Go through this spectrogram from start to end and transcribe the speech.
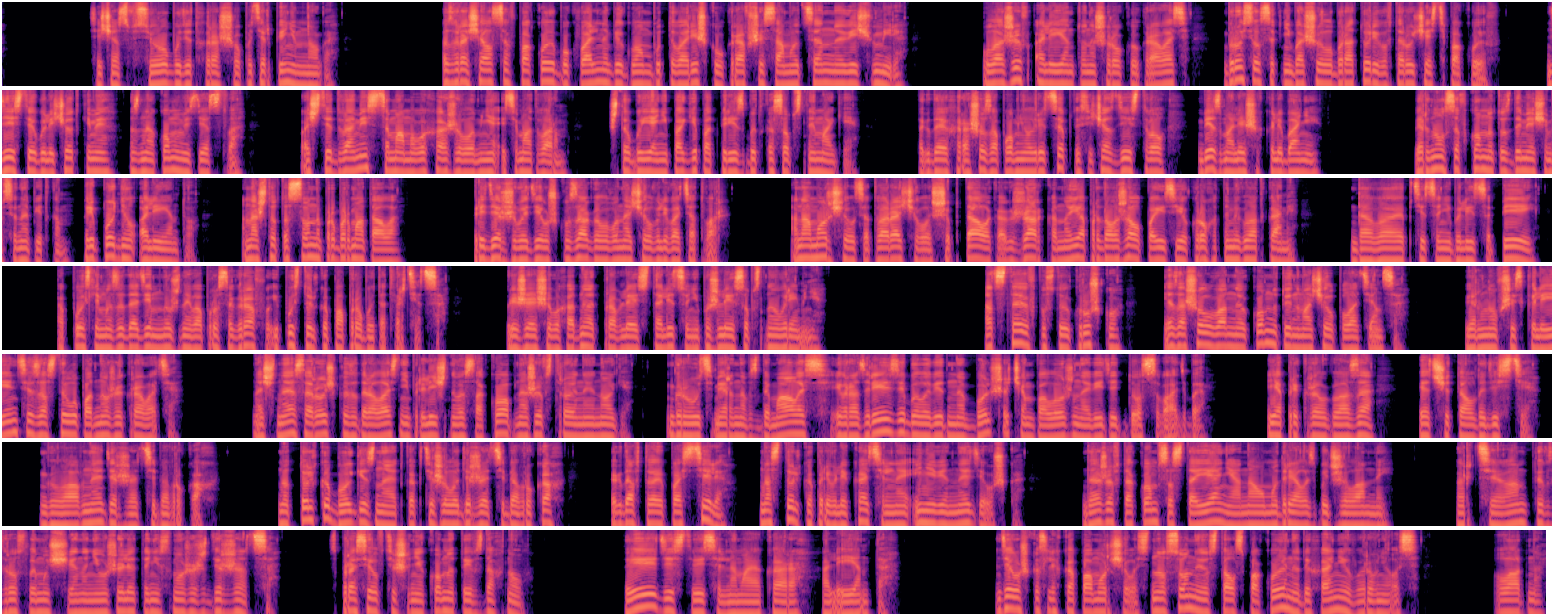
Сейчас все будет хорошо, потерпи немного. Возвращался в покой буквально бегом, будто воришка, укравший самую ценную вещь в мире. Уложив Алиенту на широкую кровать, бросился к небольшой лаборатории во второй части покоев. Действия были четкими, знакомыми с детства. Почти два месяца мама выхаживала меня этим отваром, чтобы я не погиб от переизбытка собственной магии. Тогда я хорошо запомнил рецепт и сейчас действовал без малейших колебаний. Вернулся в комнату с дымящимся напитком. Приподнял Алиенту. Она что-то сонно пробормотала. Придерживая девушку за голову, начал вливать отвар. Она морщилась, отворачивалась, шептала, как жарко, но я продолжал поить ее крохотными глотками. «Давай, птица-небылица, пей!» А после мы зададим нужные вопросы графу, и пусть только попробует отвертеться. В ближайший выходной отправляюсь в столицу, не пожалея собственного времени. Отставив пустую кружку, я зашел в ванную комнату и намочил полотенце. Вернувшись к клиенте, застыл у подножия кровати. Ночная сорочка задралась неприлично высоко, обнажив стройные ноги. Грудь мерно вздымалась, и в разрезе было видно больше, чем положено видеть до свадьбы. Я прикрыл глаза и отсчитал до десяти. Главное — держать себя в руках. Но только боги знают, как тяжело держать себя в руках, когда в твоей постели настолько привлекательная и невинная девушка. Даже в таком состоянии она умудрялась быть желанной. «Артиан, ты взрослый мужчина, неужели ты не сможешь сдержаться?» Спросил в тишине комнаты и вздохнул. «Ты действительно моя кара, Алиента». Девушка слегка поморщилась, но сон ее стал спокоен, и дыхание выровнялось. «Ладно,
